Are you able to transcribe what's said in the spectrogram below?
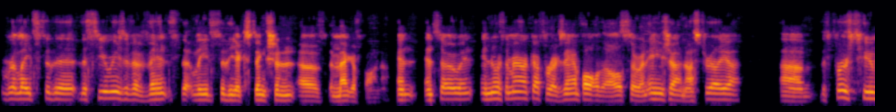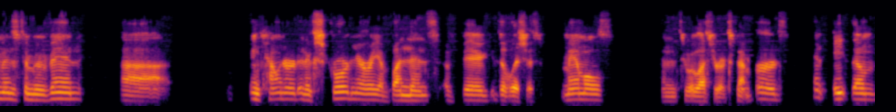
relates to the, the series of events that leads to the extinction of the megafauna. And, and so in, in North America, for example, also in Asia and Australia, um, the first humans to move in uh, encountered an extraordinary abundance of big, delicious mammals and to a lesser extent birds and ate them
